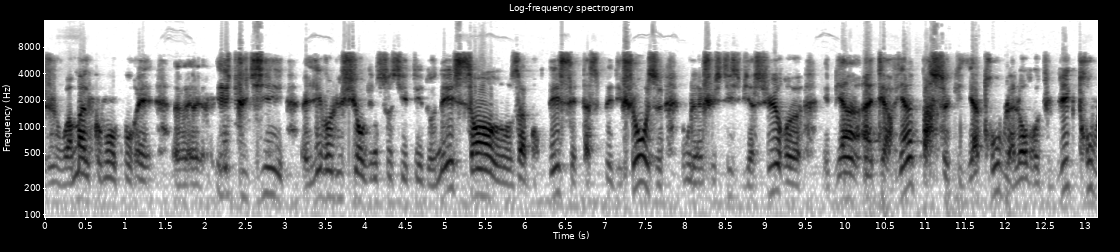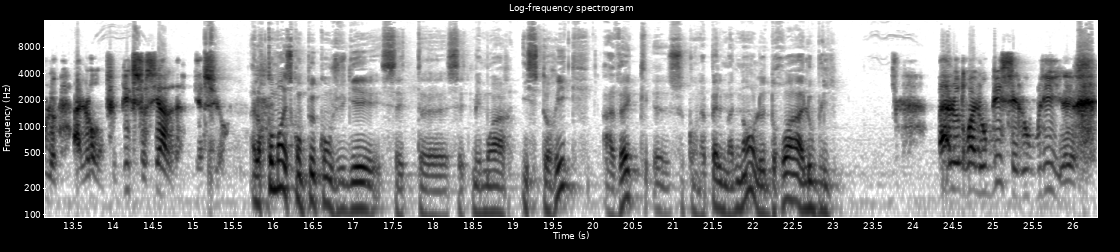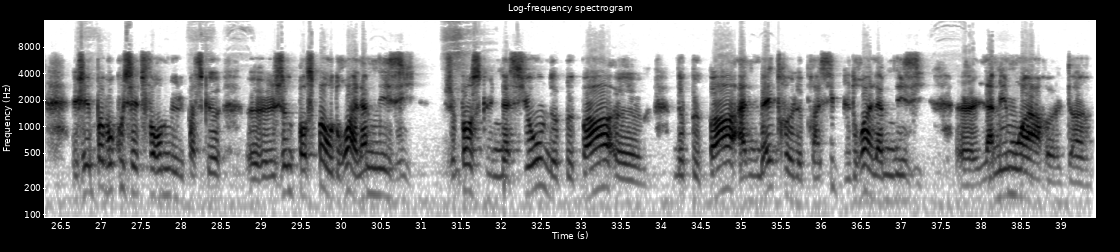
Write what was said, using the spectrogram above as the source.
je vois mal comment on pourrait euh, étudier l'évolution d'une société donnée sans aborder cet aspect des choses où la justice, bien sûr, euh, eh bien, intervient parce qu'il y a trouble à l'ordre public, trouble à l'ordre public social, bien sûr. Alors comment est-ce qu'on peut conjuguer cette, euh, cette mémoire historique avec ce qu'on appelle maintenant le droit à l'oubli? Ah, le droit à l'oubli, c'est l'oubli. J'aime pas beaucoup cette formule parce que je ne pense pas au droit à l'amnésie je pense qu'une nation ne peut pas euh, ne peut pas admettre le principe du droit à l'amnésie. Euh, la mémoire d'un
